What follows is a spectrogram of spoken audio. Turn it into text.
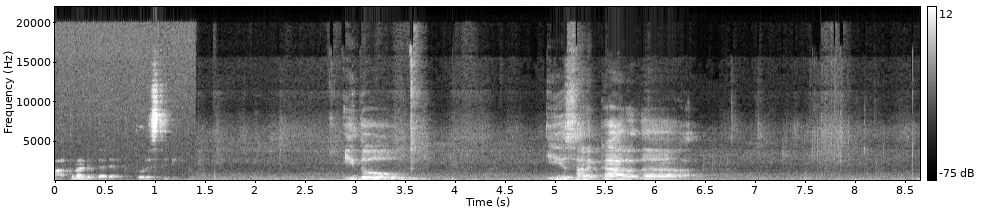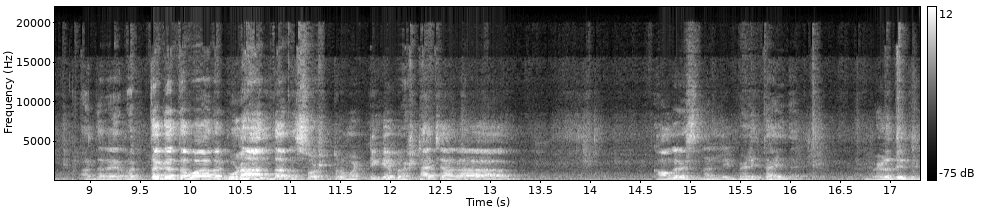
ಮಾತನಾಡಿದ್ದಾರೆ ಅಂತ ತೋರಿಸ್ತೀವಿ. ಇದು ಈ ಸರ್ಕಾರದ ಅಂದರೆ ರಕ್ತಗತವಾದ ಗುಣ ಅಂತ ಅನ್ನಿಸುವಷ್ಟರ ಮಟ್ಟಿಗೆ ಭ್ರಷ್ಟಾಚಾರ ಕಾಂಗ್ರೆಸ್ನಲ್ಲಿ ಬೆಳೀತಾ ಇದೆ, ಬೆಳೆದಿದೆ.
